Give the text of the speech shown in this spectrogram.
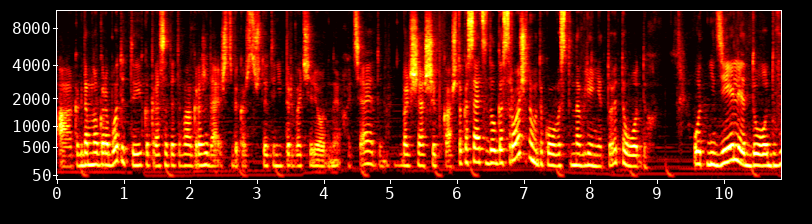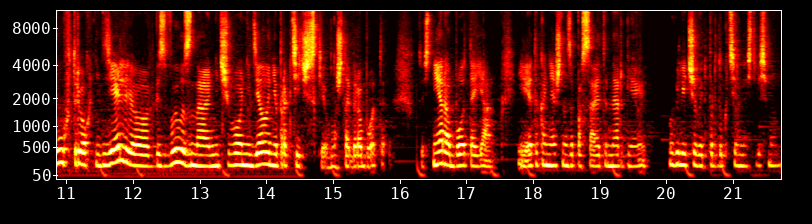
А когда много работы, ты как раз от этого ограждаешь. Тебе кажется, что это не первоочередное, хотя это большая ошибка. А что касается долгосрочного такого восстановления, то это отдых от недели до двух-трех недель э, безвылазно ничего не делания практически в масштабе работы. То есть не работая. И это, конечно, запасает энергии, увеличивает продуктивность весьма.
